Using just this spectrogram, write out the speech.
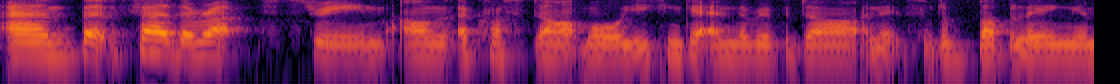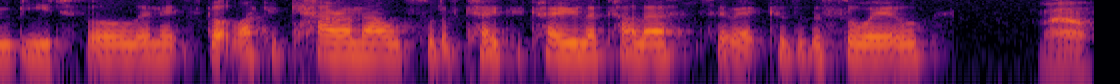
um, but further upstream on across Dartmoor, you can get in the River Dart, and it's sort of bubbling and beautiful, and it's got like a caramel sort of Coca Cola colour to it because of the soil. Wow.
